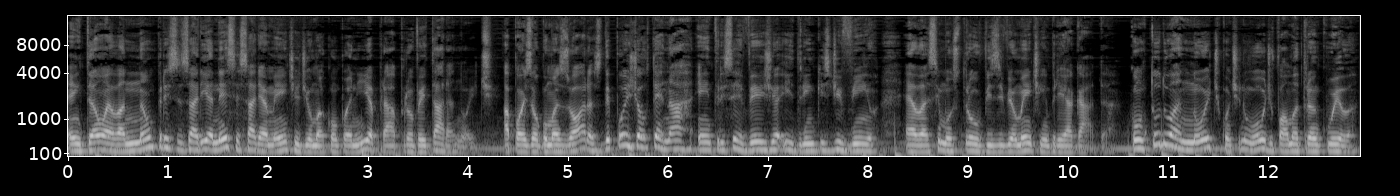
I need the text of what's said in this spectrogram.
então ela não precisaria necessariamente de uma companhia para aproveitar a noite. Após algumas horas, depois de alternar entre cerveja e drinks de vinho, ela se mostrou visivelmente embriagada. Contudo, a noite continuou de forma tranquila,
